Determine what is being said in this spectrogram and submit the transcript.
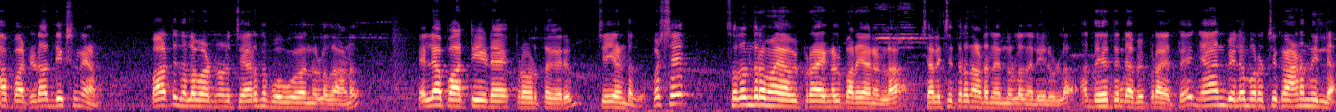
ആ പാർട്ടിയുടെ അധ്യക്ഷനെയാണ്. പാർട്ടി നിലപാടിനോട് ചേർന്ന് പോകുക എന്നുള്ളതാണ് എല്ലാ പാർട്ടിയുടെ പ്രവർത്തകരും ചെയ്യേണ്ടത്. പക്ഷേ സ്വതന്ത്രമായ അഭിപ്രായങ്ങൾ പറയാനുള്ള ചലച്ചിത്ര നടൻ എന്നുള്ള നിലയിലുള്ള അദ്ദേഹത്തിന്റെ അഭിപ്രായത്തെ ഞാൻ വിലമുറച്ച് കാണുന്നില്ല.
